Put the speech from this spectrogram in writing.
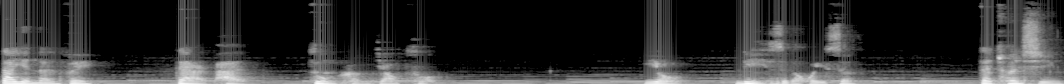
大雁南飞，在耳畔纵横交错；有历史的回声，在穿行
